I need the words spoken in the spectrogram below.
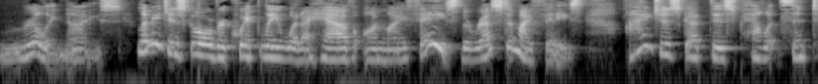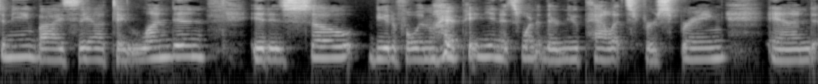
Really nice. Let me just go over quickly what I have on my face, the rest of my face. I just got this palette sent to me by Ciate London. It is so beautiful, in my opinion. It's one of their new palettes for spring, and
